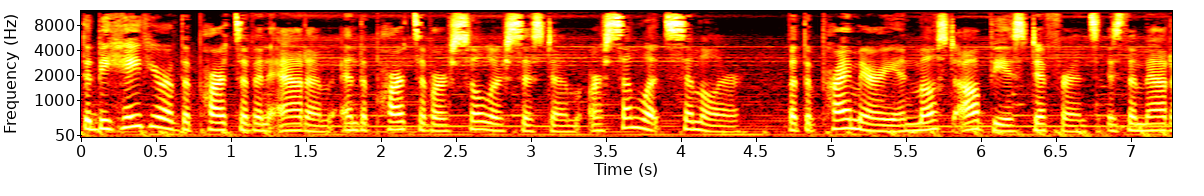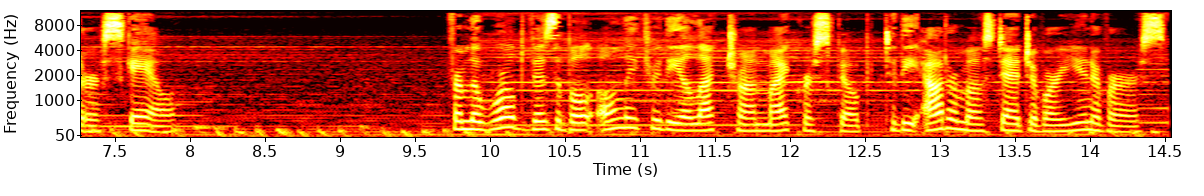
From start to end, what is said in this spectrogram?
The behavior of the parts of an atom and the parts of our solar system are somewhat similar, but the primary and most obvious difference is the matter of scale. From the world visible only through the electron microscope to the outermost edge of our universe,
